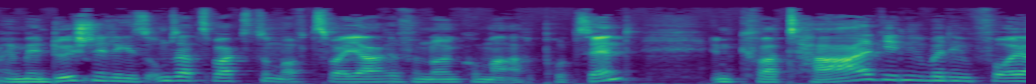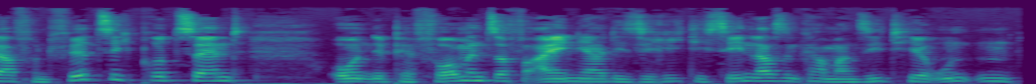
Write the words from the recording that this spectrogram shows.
Wir haben ein durchschnittliches Umsatzwachstum auf zwei Jahre von 9,8 Prozent, im Quartal gegenüber dem Vorjahr von 40 Prozent und eine Performance auf ein Jahr, die sich richtig sehen lassen kann. Man sieht hier unten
